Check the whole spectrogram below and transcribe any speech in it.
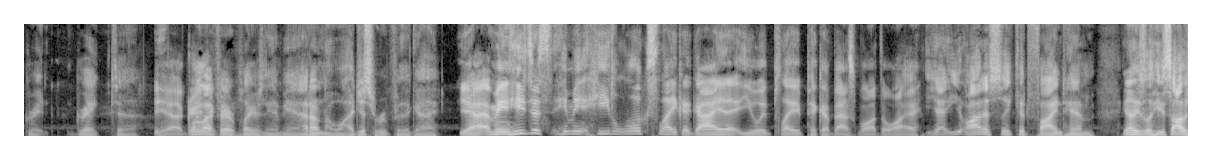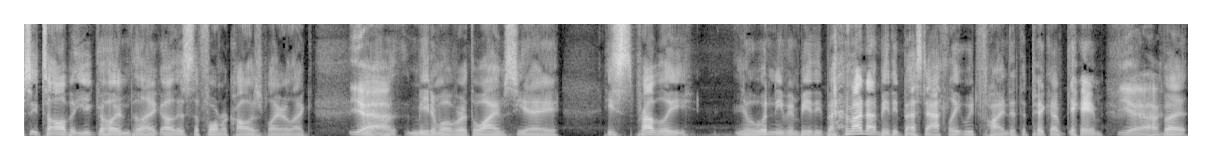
Great, great. Uh, Yeah, one of my favorite players in the NBA. I don't know why. I just root for the guy. Yeah, I mean he just he mean he looks like a guy that you would play pickup basketball at the Y. Yeah, you honestly could find him. You know, he's he's obviously tall, but you go ahead and be like, oh, this is a former college player. Like, you Yeah. know, meet him over at the YMCA. He's probably, you know, wouldn't even be the best, might not be the best athlete we'd find at the pickup game, Yeah. but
